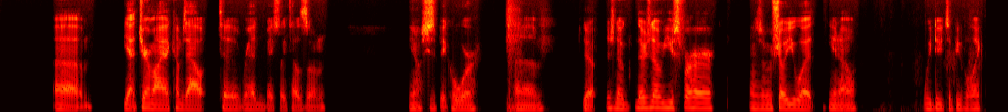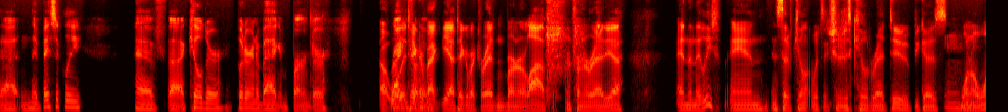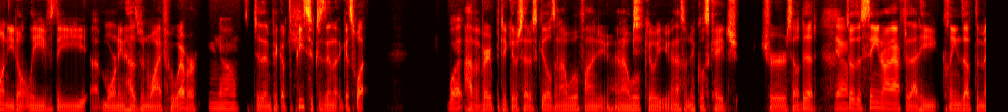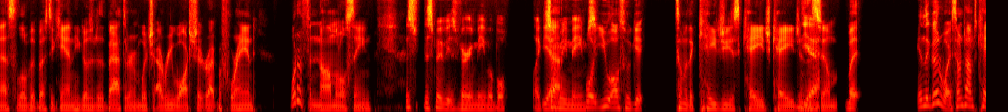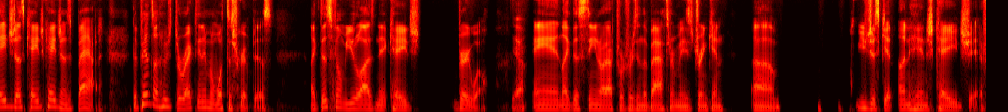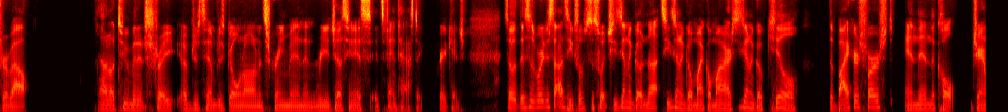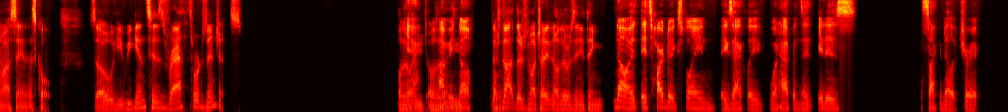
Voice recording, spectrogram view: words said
um yeah jeremiah comes out to red and basically tells him you know she's a big whore um Yep. there's no there's no use for her and so we'll show you what you know we do to people like that and they basically have uh, killed her put her in a bag and burned her Uh, well, right they take her back. Yeah, take her back to Red and burn her alive in front of Red. Yeah, and then they leave. And instead of killing, which they should have just killed Red too, because Mhm. 101, you don't leave the uh, mourning husband, wife, whoever, no to then pick up the pieces. Because then, guess what? what I have a very particular set of skills, and I will find you, and I will kill you. And that's what Nicolas Cage sure as hell did. yeah So the scene right after that, he cleans up the mess a little bit best he can. He goes into the bathroom, which I rewatched it right beforehand. What a phenomenal scene! this this movie is very memeable like Yeah. so many memes Well, you also get some of the cagiest Cage Cage in Yeah. this film, but in the good way. Sometimes Cage does Cage Cage and it's bad. Depends on who's directing him and what the script is. Like this film utilized Nick Cage very well. Yeah. And like this scene right afterwards where he's in the bathroom and he's drinking. Um, you just get unhinged Cage for about I don't know two minutes straight of just him just going on and screaming and readjusting. It's it's fantastic. Great Cage. So this is where he decides he flips the switch. He's gonna go nuts. He's gonna go Michael Myers. He's gonna go kill the bikers first and then the cult. Jeremiah saying this cult. So he begins his wrath towards vengeance. Oh, Yeah. you- oh, i mean you- no There's not there's much I didn't know there was anything no it, it's hard to explain exactly what happens it, it is a psychedelic trick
